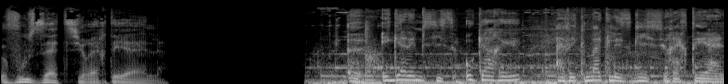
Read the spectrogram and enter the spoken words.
vous êtes sur RTL. E égale M6 au carré avec Mac Lesguy sur RTL.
